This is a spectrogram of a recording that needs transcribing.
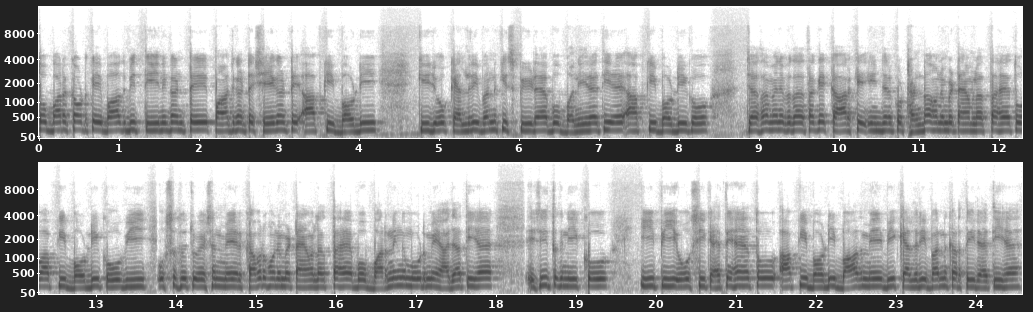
तो वर्कआउट के बाद भी तीन घंटे, पाँच घंटे छः घंटे आपकी बॉडी की जो कैलोरी बर्न की स्पीड है, वो बनी रहती है आपकी बॉडी को। जैसा मैंने बताया था कि कार के इंजन को ठंडा होने में टाइम लगता है तो आपकी बॉडी को भी उस सिचुएशन में रिकवर होने में टाइम लगता है, वो बर्निंग मोड में आ जाती है। इसी तकनीक को ई पी ओ सी कहते हैं तो आपकी बॉडी बाद में भी कैलोरी बर्न करती रहती है।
